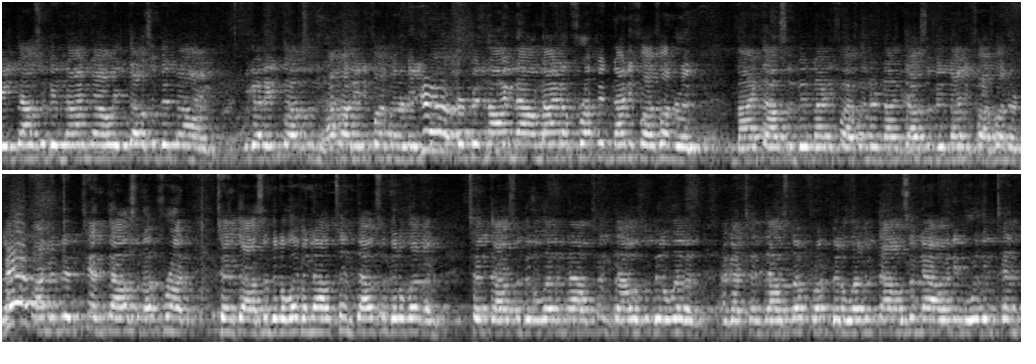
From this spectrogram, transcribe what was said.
8,000 bid 9 now, 8,000 bid 9. We got 8,000, how about 8,500? 8,500 yes. bid 9 now, 9 up front, bid 9,500. 9,000 bid 9,500, 9,000 bid 9,500, 9,000 bid 10,000 up front, 10,000 bid 11 now, 10,000 bid 11, 10,000 bid 11 now, 10,000 bid 11. I got 10,000 up front, bid 11,000 now, any more than 10,000.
